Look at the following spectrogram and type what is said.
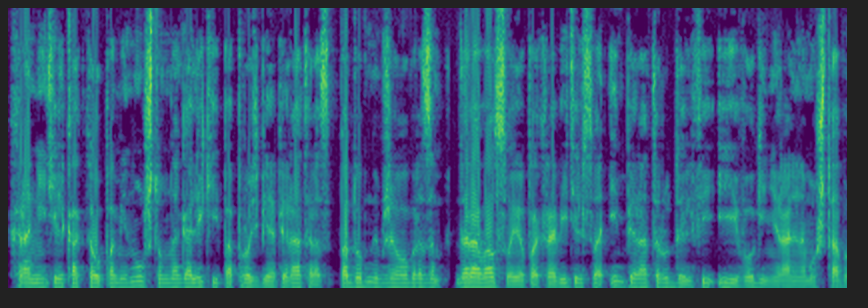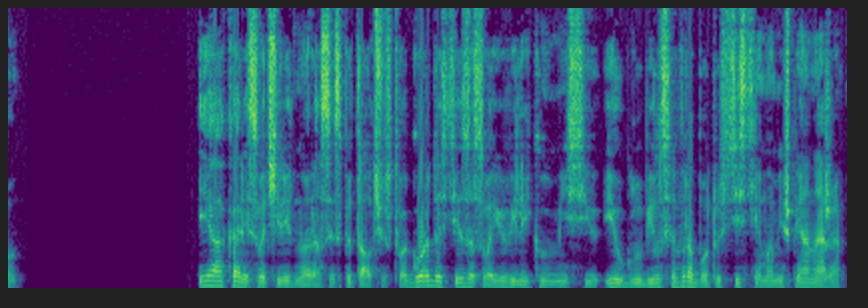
Хранитель как-то упомянул, что Многоликий по просьбе оператора подобным же образом даровал свое покровительство императору Дельфи и его генеральному штабу. И Акарис в очередной раз испытал чувство гордости за свою великую миссию и углубился в работу с системами шпионажа.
